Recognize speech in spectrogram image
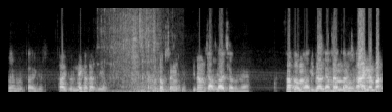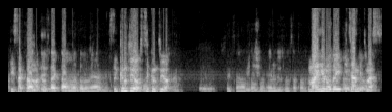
Ne bu? Tiger. Tiger ne kadar bu ya? Bu 92. Bir daha mı satıyorsun? açalım ya. Sat onu bir daha bir tane aç. Aynen battıysak tam batalım. Battıysak tam batalım ya. Sıkıntı yok sıkıntı yok. 86 oldu. En ucuzunu satalım. My Hero'da item bitmez.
